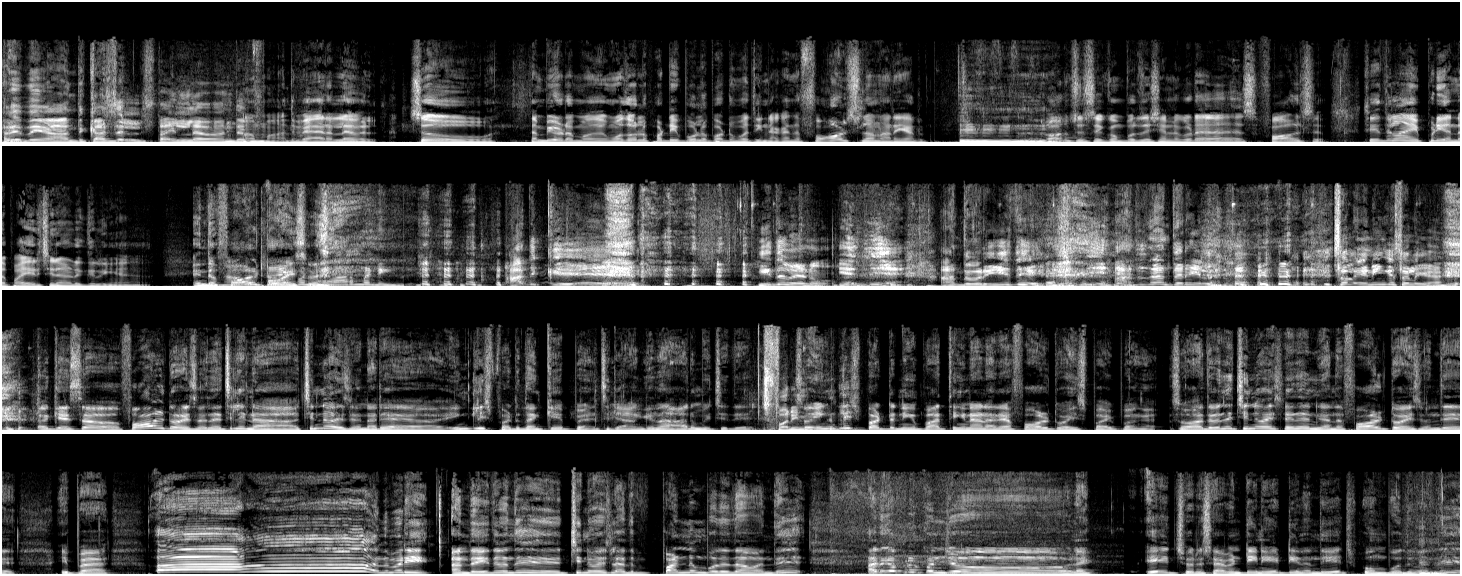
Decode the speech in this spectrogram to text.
அதே போய் அந்த கசல் ஸ்டைலில் வந்து ஆமா அது வேற லெவல் ஸோ தம்பியோட முத முதல்ல பாட்டு போல பாட்டும் பார்த்தீங்கன்னாக்கா அந்த ஃபால்ஸ்லாம் நிறையா இருக்கும். லாரன்ஸ் இசை கம்போசிஷனில் கூட ஃபால்ஸ் ஸோ இதெல்லாம் எப்படி அந்த பயிற்சிலாம் எடுக்கிறீங்க? இந்த ஃபால்ட் வாய்ஸ் வர மாட்டேங்குது. அதுக்கு இது வேணும். எது? அந்த ஒரு இது. அதுதான் தெரியல. சொல்லுங்க நீங்க சொல்லுங்க. ஓகே ஸோ ஃபால்ட் வாய்ஸ் வந்து ஆக்சுவலி நான் சின்ன வயசுல நிறைய இங்கிலீஷ் பாட்டு தான் கேட்பேன். ஆக்சுவலி அங்கே தான் ஆரம்பிச்சது ஸோ இங்கிலீஷ் பாட்டு நீங்கள் பார்த்தீங்கன்னா நிறைய ஃபால்ட் வாய்ஸ் பாய்ப்பாங்க. ஸோ அது வந்து சின்ன வயசுலேருந்து எனக்கு அந்த ஃபால்ட் வாய்ஸ் வந்து இப்போ அந்த மாதிரி அந்த இது வந்து சின்ன வயசில் அது பண்ணும்போது தான் வந்து அதுக்கப்புறம் கொஞ்சம் லைக் ஏஜ் ஒரு செவன்டீன் எயிட்டீன் அந்த ஏஜ் போகும்போது வந்து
